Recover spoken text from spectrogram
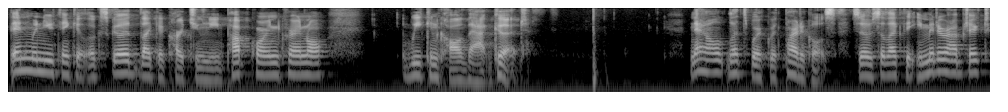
Then when you think it looks good, like a cartoony popcorn kernel, we can call that good. Now let's work with particles. So select the emitter object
